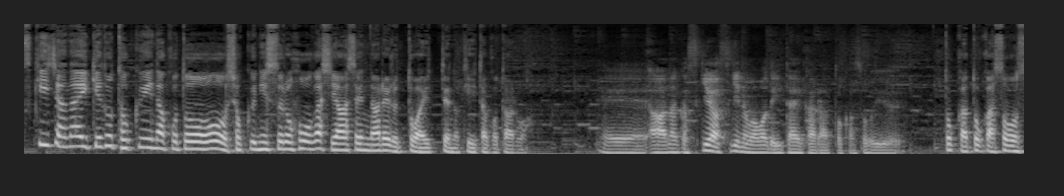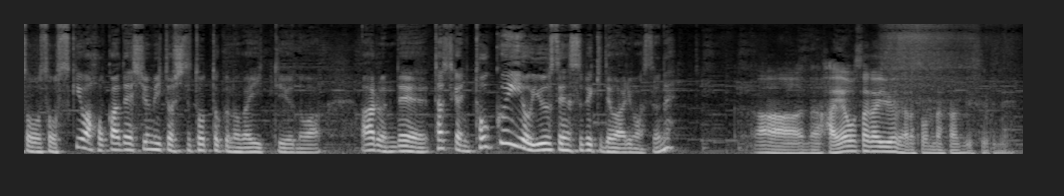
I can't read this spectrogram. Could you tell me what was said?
好きじゃないけど得意なことを職にする方が幸せになれるとは言ってんの聞いたことあるわ。えー、あーなんか好きは好きのままでいたいからとかそういう。とかとかそうそうそう。好きは他で趣味として取っとくのがいいっていうのはあるんで確かに得意を優先すべきではありますよね。ああな早尾さが言うならそんな感じするね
